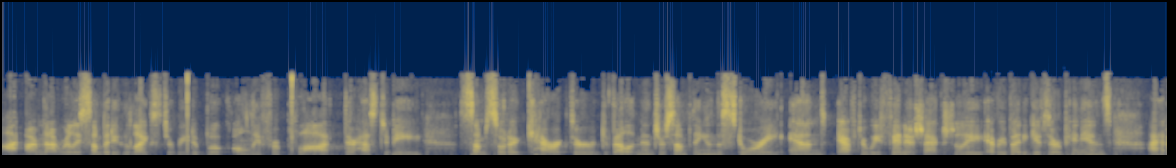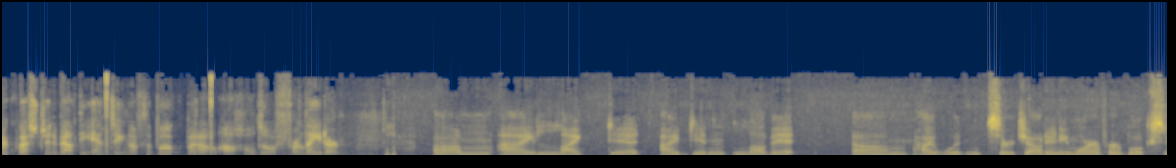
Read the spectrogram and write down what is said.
I, I'm not really somebody who likes to read a book only for plot. There has to be some sort of character development or something in the story. And after we finish, actually, everybody gives their opinions. I had a question about the ending of the book, but I'll, I'll hold off for later. Um, I liked it. I didn't love it. Um, I wouldn't search out any more of her books,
